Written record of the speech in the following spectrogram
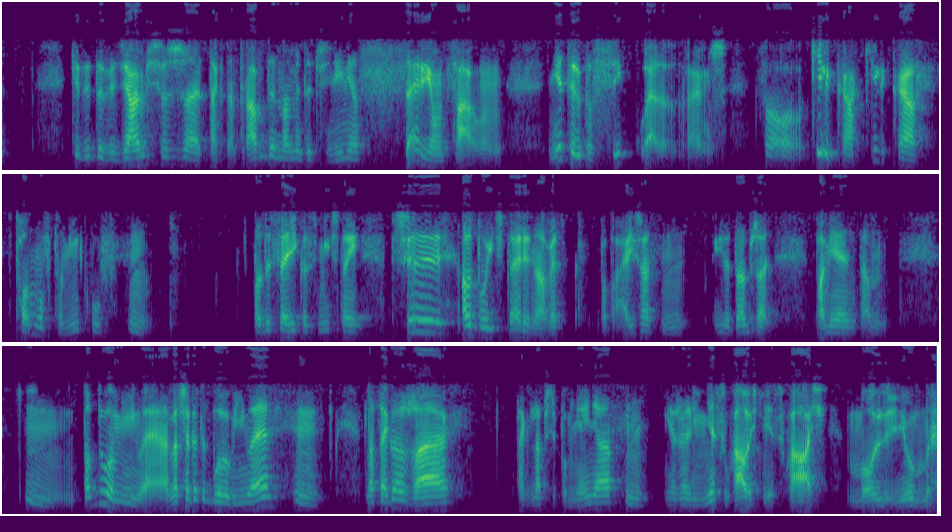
kiedy dowiedziałem się, że tak naprawdę mamy do czynienia z serią całą. Nie tylko sequel wręcz, co kilka, kilka tomów, tomików hmm, Odysei Kosmicznej, trzy albo i cztery nawet, bodajże, hmm, ile dobrze pamiętam. Hmm, to było miłe. A dlaczego to było miłe? Hmm, dlatego, że tak dla przypomnienia, hmm, jeżeli nie słuchałeś, nie słuchałaś Molium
